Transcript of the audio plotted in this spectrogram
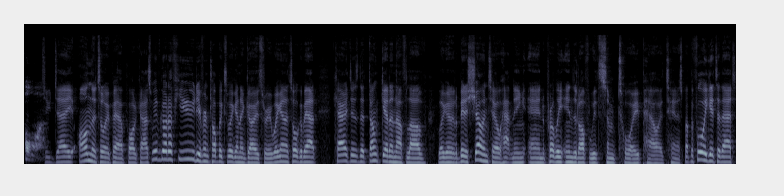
four. Today on the Toy Power podcast, we've got a few different topics we're going to go through. We're going to talk about characters that don't get enough love. We're got a bit of show and tell happening, and probably ended off with some Toy Power tennis. But before we get to that,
